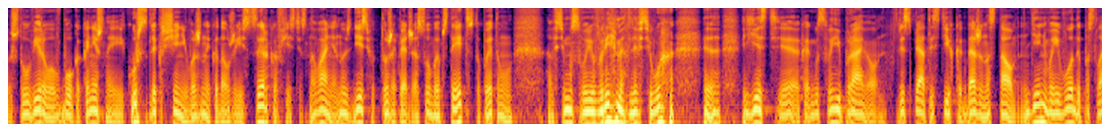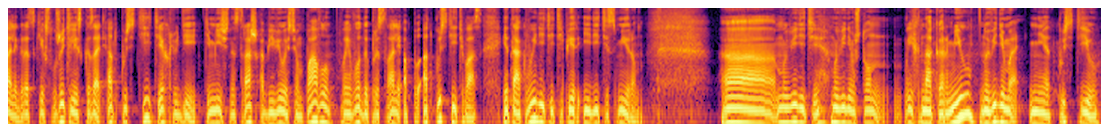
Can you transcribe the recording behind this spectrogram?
что уверовал в Бога». Конечно, и курсы для крещения важны, когда уже есть церковь, есть основания, но здесь вот тоже, опять же, особые обстоятельства, поэтому а, всему свое время для всего э, есть э, как бы свои правила. 35 стих. «Когда же настал день, воеводы послали городских служителей сказать, отпусти тех людей. Темничный страж объявил о Павлу, воеводы прислали отпустить вас. И Итак, выйдите теперь и идите с миром. А, мы, видите, мы видим, что он их накормил, но, видимо, не отпустил.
